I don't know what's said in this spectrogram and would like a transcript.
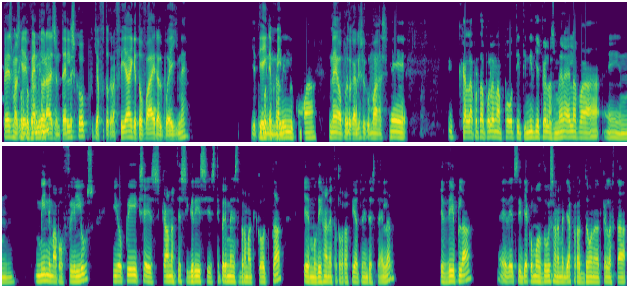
Πες μας για Event Horizon Telescope, για φωτογραφία, για το viral που έγινε. Γιατί έγινε μήνυμα. Ναι, ο πορτοκαλί λουκουμάς. Ε, καλά, πρώτα απ' όλα να πω ότι την ίδια κιόλας μέρα έλαβα ε, μήνυμα από φίλους οι οποίοι, ξέρεις, κάνουν αυτές τις συγκρίσεις, τι περιμένεις στην πραγματικότητα και μου δείχνανε φωτογραφία του Interstellar και δίπλα, ε, έτσι διακομωδούσαν με διάφορα ντόνατ και όλα αυτά.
